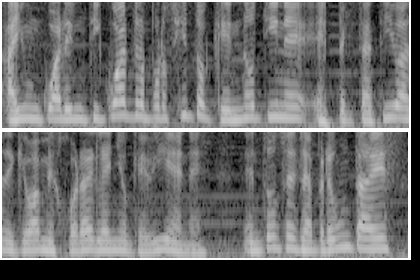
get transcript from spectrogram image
Hay un 44% que no tiene expectativas de que va a mejorar el año que viene. Entonces la pregunta es,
